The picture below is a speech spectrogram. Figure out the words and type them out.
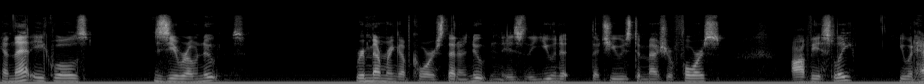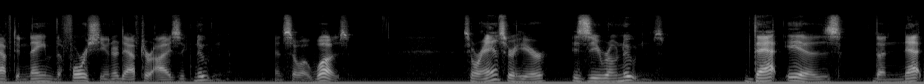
and that equals 0 newtons. Remembering of course that a newton is the unit that's used to measure force. Obviously you would have to name the force unit after Isaac Newton and so it was. So our answer here is 0 newtons. That is the net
